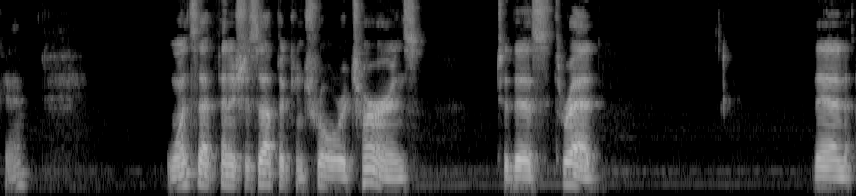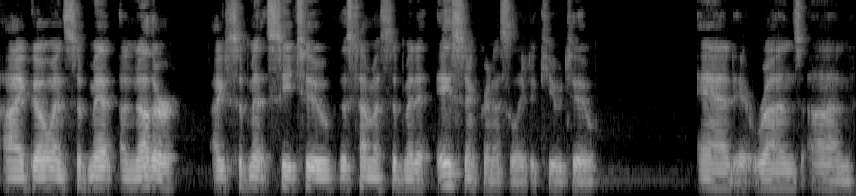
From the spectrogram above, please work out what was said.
Okay. Once that finishes up, the control returns to this thread. Then I go and submit another, I submit C2, this time I submit it asynchronously to Q2, and it runs on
